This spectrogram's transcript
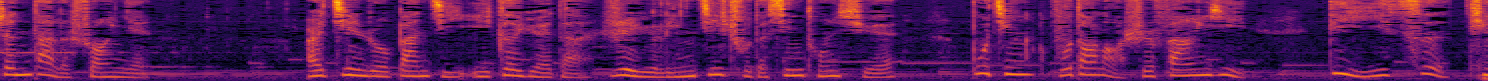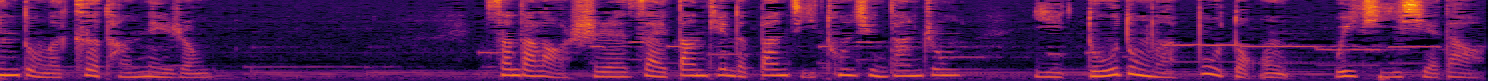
睁大了双眼；而进入班级一个月的日语零基础的新同学，不经辅导老师翻译，第一次听懂了课堂内容。桑达老师在当天的班级通讯当中，以“读懂了不懂”为题写道。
